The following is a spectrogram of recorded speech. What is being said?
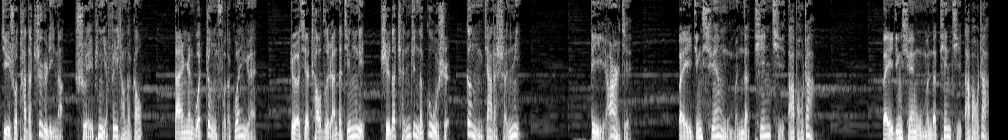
据说他的智力呢，水平也非常的高。担任过政府的官员，这些超自然的经历使得陈俊的故事更加的神秘。第二件，北京宣武门的天启大爆炸。北京宣武门的天启大爆炸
